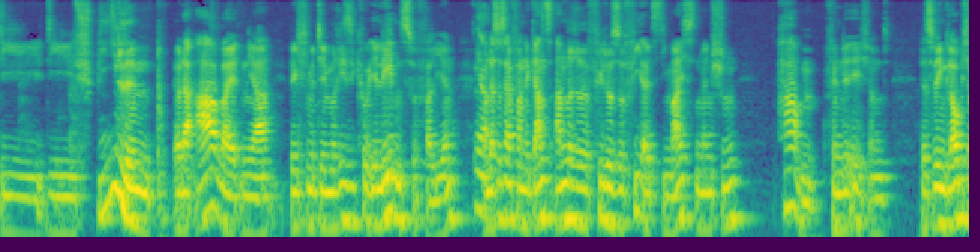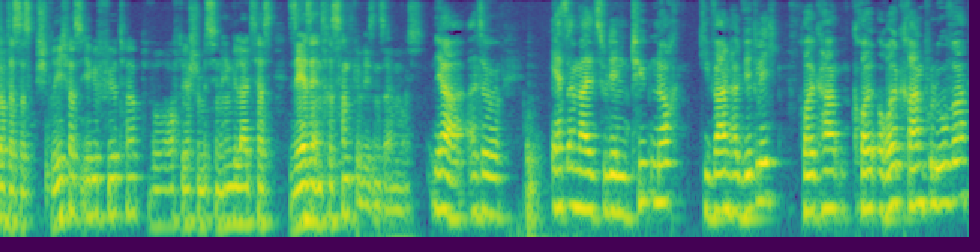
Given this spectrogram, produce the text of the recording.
die, die spielen oder arbeiten ja wirklich mit dem Risiko, ihr Leben zu verlieren. Ja. Und das ist einfach eine ganz andere Philosophie, als die meisten Menschen haben, finde ich. Und deswegen glaube ich auch, dass das Gespräch, was ihr geführt habt, worauf du ja schon ein bisschen hingeleitet hast, sehr, sehr interessant gewesen sein muss. Ja, also erst einmal zu den Typen noch, die waren halt wirklich Rollkragen, Roll, Rollkragenpullover,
